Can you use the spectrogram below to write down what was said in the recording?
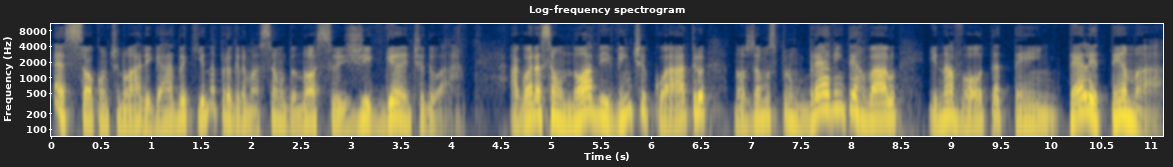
é só continuar ligado aqui na programação do nosso Gigante do Ar. Agora são 9h24, nós vamos para um breve intervalo e na volta tem Teletema.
